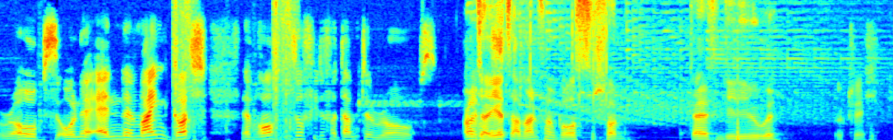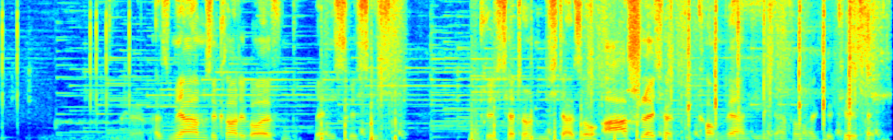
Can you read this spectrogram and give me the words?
Ropes ohne Ende. Mein Gott, wir brauchten so viele verdammte Ropes. Alter, jetzt am Anfang brauchst du schon. Da helfen dir die übel. Wirklich. Okay. Also mir haben sie gerade geholfen, wenn ich es richtig hingekriegt hätte und nicht da so Arschlöcher gekommen wären, die mich einfach mal gekillt hätten.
